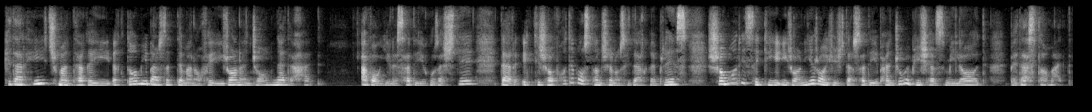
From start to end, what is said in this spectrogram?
که در هیچ منطقه ای اقدامی بر ضد منافع ایران انجام ندهد. اوایل صده گذشته در اکتشافات باستانشناسی در قبرس شماری سکه ایرانی رایج در صده پنجم پیش از میلاد به دست آمد.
